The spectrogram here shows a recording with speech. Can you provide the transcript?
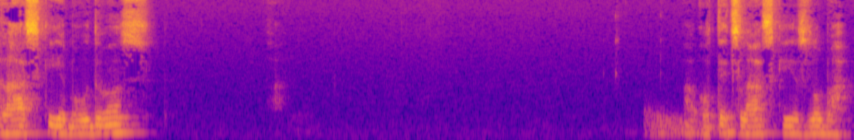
lásky je moudrost. A otec lásky je zloba.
